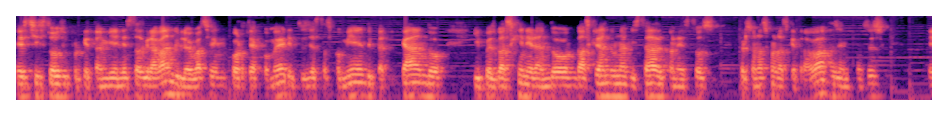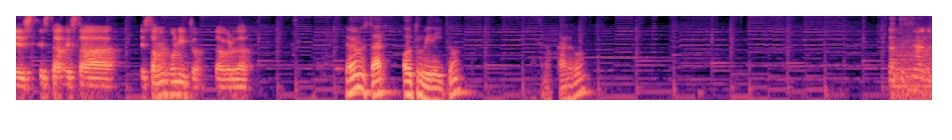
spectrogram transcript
es chistoso porque también estás grabando y luego hacen corte a comer, entonces ya estás comiendo y platicando y pues vas generando, vas creando una amistad con estas personas con las que trabajas, entonces es, está, está, está muy bonito, la verdad. Te voy a mostrar otro videito, se lo cargo. La Tejana.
